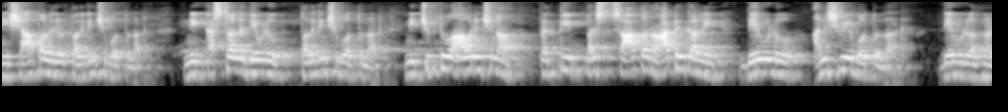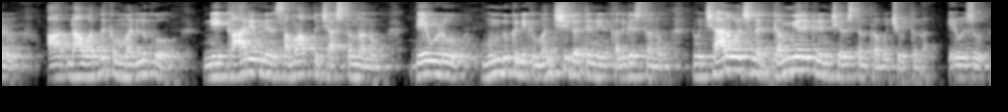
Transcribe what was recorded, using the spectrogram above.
నీ శాపాలను దేవుడు తొలగించిపోతున్నాడు. నీ కష్టాలు దేవుడు తొలగించిపోతున్నాడు. నీ చుట్టూ ఆవరించిన ప్రతి పరిస్థితి సాతాను ఆటంకాల్ని దేవుడు అణిసివేయబోతున్నాడు దేవుడు అన్నాడు "ఆ నా వద్దకు మల్లుకు నీ కార్యం నేను సమాప్తి చేస్తున్నాను. దేవుడు ముందుకు నీకు మంచి గతిని నేను కలిగిస్తాను. నువ్వు చేరవలసిన గమ్యానికి నేను చేరుస్తాను ప్రభు చెబుతున్నాను ఈరోజు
